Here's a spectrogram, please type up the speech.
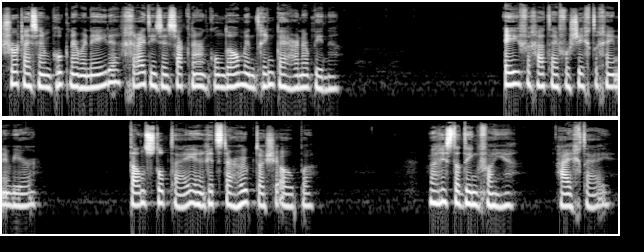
short hij zijn broek naar beneden, grijpt in zijn zak naar een condoom en dringt bij haar naar binnen. Even gaat hij voorzichtig heen en weer. Dan stopt hij en ritst haar heuptasje open. Waar is dat ding van je? hijgt hij.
